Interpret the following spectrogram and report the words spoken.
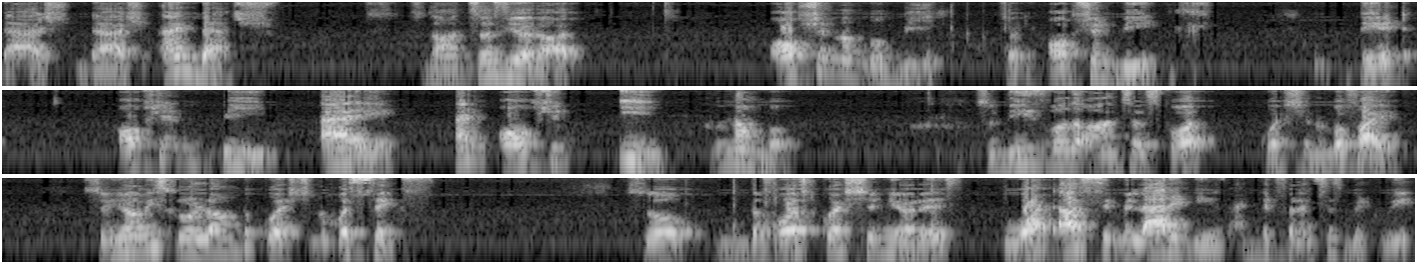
dash, dash and dash. So the answers here are option number B, sorry, option B, date, option B, array and option E, number. So these were the answers for question number 5. So here we scroll down to question number 6. So the first question here is what are similarities and differences between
